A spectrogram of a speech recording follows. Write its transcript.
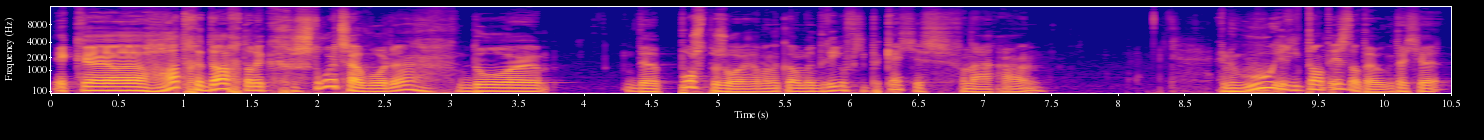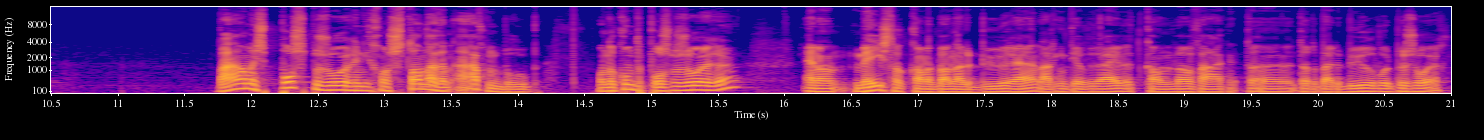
Ik had gedacht dat ik gestoord zou worden door de postbezorger. Want er komen drie of vier pakketjes vandaag aan. En hoe irritant is dat ook? Dat je. Waarom is postbezorgen niet gewoon standaard een avondberoep? Want dan komt de postbezorger. En dan meestal kan het wel naar de buren. Hè? Laat ik niet overdrijven. Het kan wel vaak dat het bij de buren wordt bezorgd.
